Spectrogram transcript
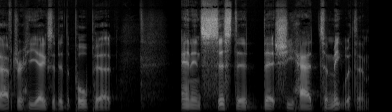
after he exited the pulpit and insisted that she had to meet with him.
